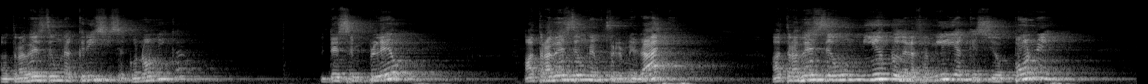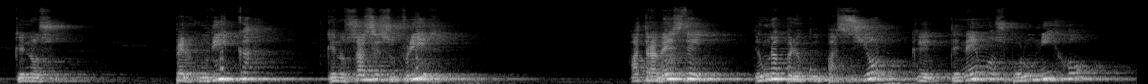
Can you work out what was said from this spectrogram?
A través de una crisis económica, desempleo, a través de una enfermedad, a través de un miembro de la familia que se opone, que nos perjudica, que nos hace sufrir, a través de, una preocupación que tenemos por un hijo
